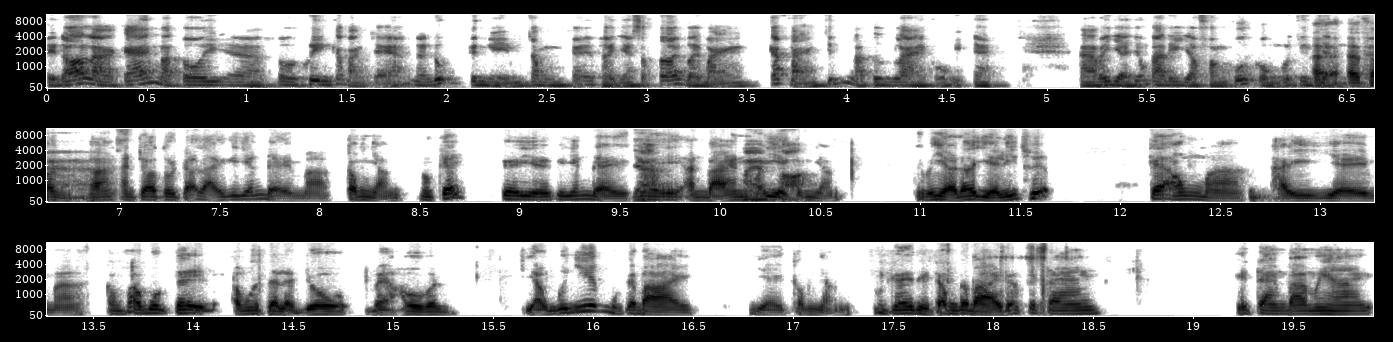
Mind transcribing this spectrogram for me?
Thì đó là cái mà tôi à, tôi khuyên các bạn trẻ nên rút kinh nghiệm trong cái thời gian sắp tới bởi bạn các bạn chính là tương lai của Việt Nam. À, bây giờ chúng ta đi vào phần cuối cùng của chương trình. à, phần, à, anh cho tôi trả lại cái vấn đề mà công nhận. Ok cái cái vấn đề dạ, cái anh bạn nói về công nhận. Thì bây giờ đó về lý thuyết. Cái ông mà thầy về mà công pháp quốc tế ông tên là Joe Verhoeven thì ông có viết một cái bài về công nhận. Ok thì trong cái bài đó cái trang cái trang 32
